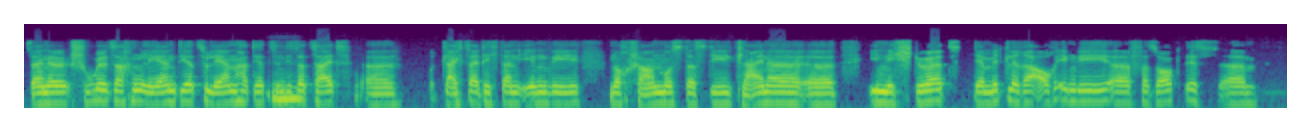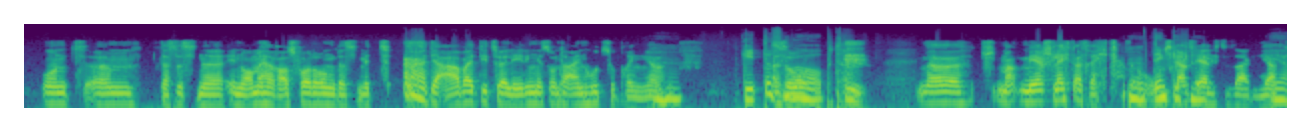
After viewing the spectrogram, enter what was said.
seine Schulsachen lernt, die er zu lernen hat jetzt mhm. in dieser Zeit. Äh, gleichzeitig dann irgendwie noch schauen muss, dass die Kleine äh, ihn nicht stört, der Mittlere auch irgendwie äh, versorgt ist. Ähm, und ähm, das ist eine enorme Herausforderung, das mit der Arbeit, die zu erledigen ist, unter einen Hut zu bringen. Ja. Mhm. Geht das also, überhaupt? Äh, mehr schlecht als recht, mhm, um es ganz ehrlich zu sagen. Ja. ja.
